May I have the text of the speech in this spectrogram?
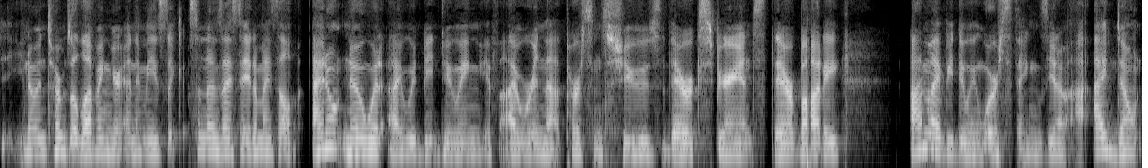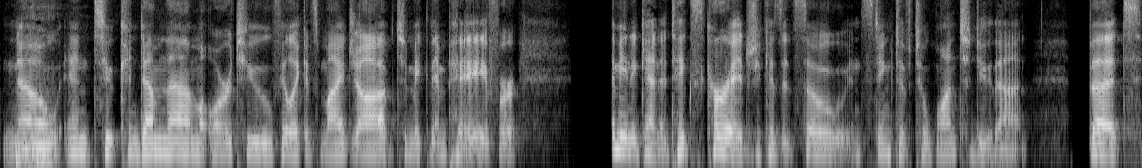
you know, in terms of loving your enemies, like sometimes I say to myself, I don't know what I would be doing if I were in that person's shoes, their experience, their body. I might be doing worse things, you know, I, I don't know. Mm-hmm. And to condemn them or to feel like it's my job to make them pay for, I mean, again, it takes courage because it's so instinctive to want to do that. But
